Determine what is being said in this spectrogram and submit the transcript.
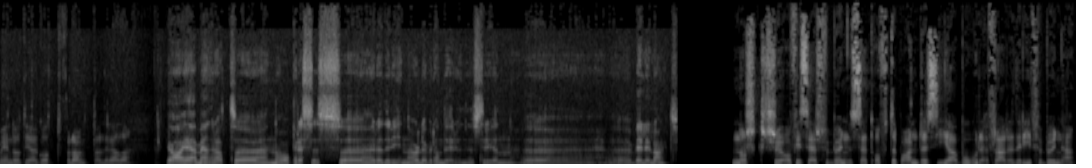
Mener du at de har gått for langt allerede? Ja, jeg mener at uh, nå presses uh, rederiene og leverandørindustrien uh, veldig langt. Norsk Sjøoffisersforbund sitter ofte på andre sida av bordet fra Rederiforbundet,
